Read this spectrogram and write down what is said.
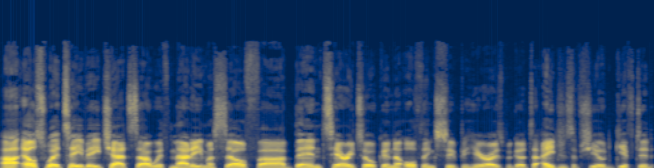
Uh, elsewhere, TV chats uh, with Maddie, myself, uh, Ben, Terry talking all things superheroes. We've got uh, Agents of S.H.I.E.L.D., Gifted,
